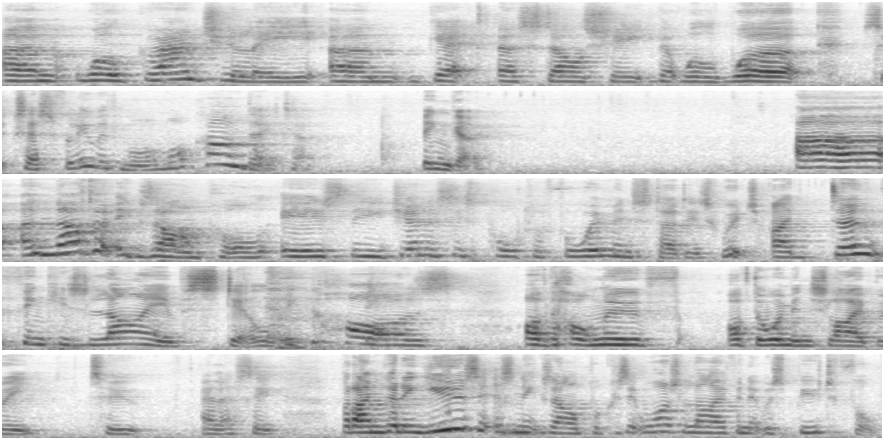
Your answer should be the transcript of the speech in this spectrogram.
Um, we'll gradually um, get a style sheet that will work successfully with more and more CALM data. Bingo. Uh, another example is the Genesis portal for women's studies, which I don't think is live still because of the whole move of the Women's Library to LSE. But I'm going to use it as an example because it was live and it was beautiful.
